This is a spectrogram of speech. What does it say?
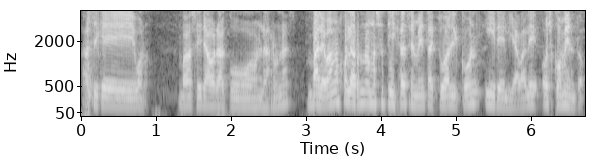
Así que, bueno, Vamos a ir ahora con las runas. Vale, vamos con las runas más utilizadas en meta actual con Irelia, ¿vale? Os comento.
